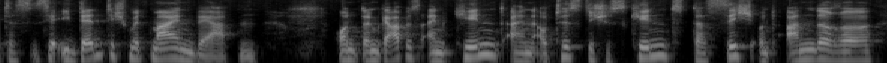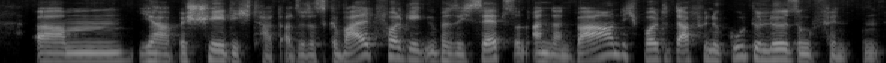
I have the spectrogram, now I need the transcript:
das ist ja identisch mit meinen Werten. Und dann gab es ein Kind, ein autistisches Kind, das sich und andere ähm, ja beschädigt hat, also das gewaltvoll gegenüber sich selbst und anderen war. Und ich wollte dafür eine gute Lösung finden.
